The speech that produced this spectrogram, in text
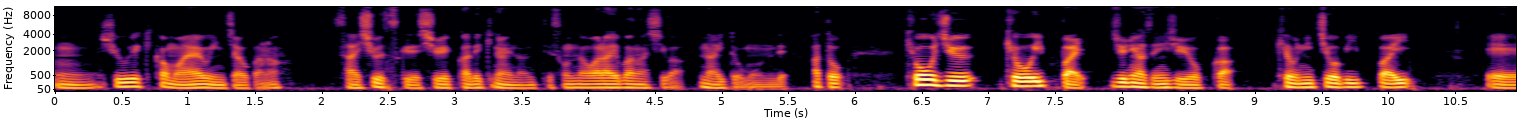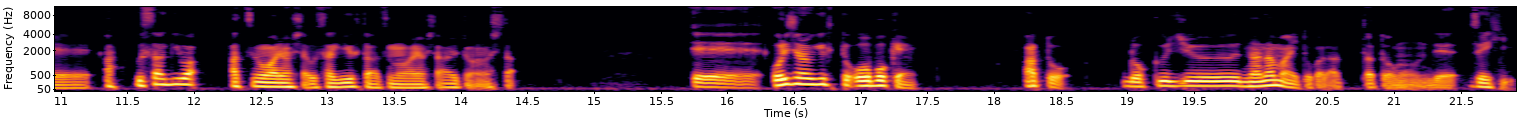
うん収益化も危ういんちゃうかな。最終月で収益化できないなんてそんな笑い話がないと思うんで。あと今日中今日いっぱい12月24日今日日曜日いっぱいえー、あうさぎは集め終わりました。うさぎギフト集め終わりました。ありがとうございました。えー、オリジナルギフト応募券。あと67枚とかだったと思うんで、ぜひ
